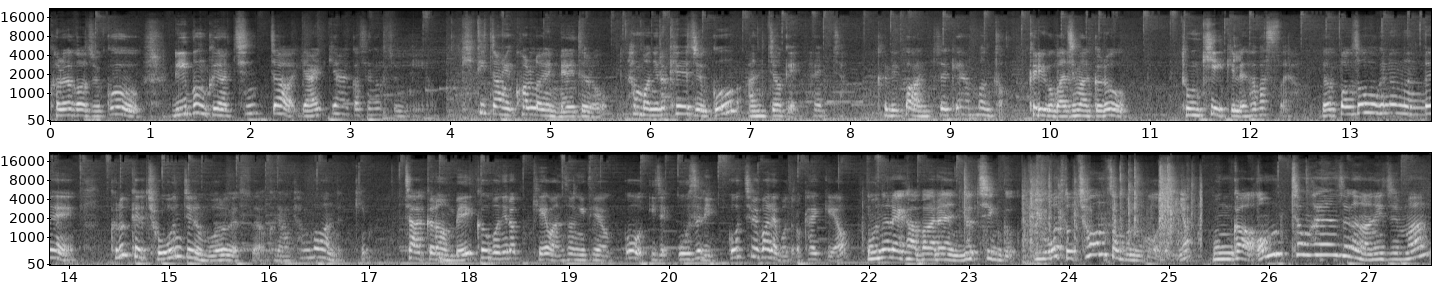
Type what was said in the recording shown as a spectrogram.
그래가지고 립은 그냥 진짜 얇게 할까 생각 중이에요. 키티짱의 컬러인 레드로 한번 이렇게 해주고 안쪽에 살짝. 그리고 안쪽에 한 번 더. 그리고 마지막으로 돈키의 길을 사봤어요. 몇 번 써보긴 했는데 그렇게 좋은지는 모르겠어요. 그냥 평범한 느낌? 자 그럼 메이크업은 이렇게 완성이 되었고 이제 옷을 입고 출발해 보도록 할게요. 오늘의 가발은 이 친구. 이것도 처음 써보는 거거든요. 뭔가 엄청 하얀색은 아니지만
